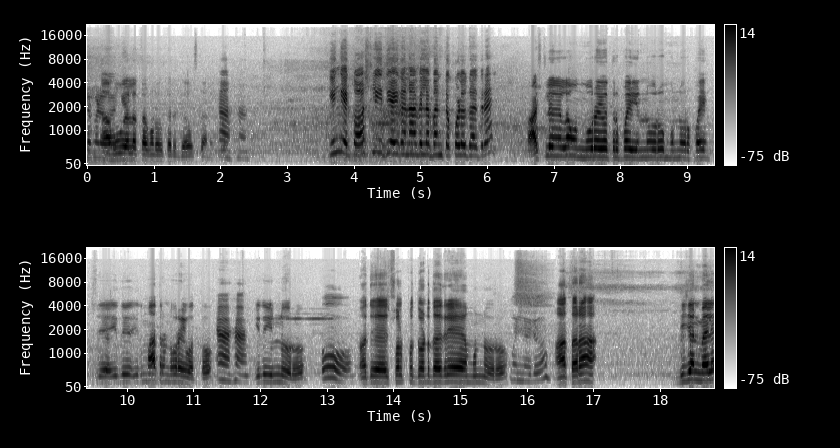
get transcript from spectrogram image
ತಗೊಂಡು ಆ ಹೂವೆಲ್ಲ ತಗೊಂಡ್ ಹೋಗ್ತಾರೆ ದೇವಸ್ಥಾನಕ್ಕೆ. ಹಾ ಹಾ. ಹೆಂಗೆ ಕಾಸ್ಟ್ಲಿ ಇದೆಯಾ ಈಗ ನಾವೆಲ್ಲ ಬಂದ್ ತಕೊಳ್ಳೋದಾದ್ರೆ ಅಷ್ಟೇನೆಲ್ಲ ಒಂದ್ ನೂರೈವತ್ತು ರೂಪಾಯಿ ಇನ್ನೂರು ಮುನ್ನೂರು ರೂಪಾಯಿ ಇದು ಇದು ಮಾತ್ರ ನೂರೈವತ್ತು. ಹಾ ಹಾ. ಇದು ಇನ್ನೂರು. ಓ. ಮತ್ತೆ ಸ್ವಲ್ಪ ದೊಡ್ಡದಾದ್ರೆ ಮುನ್ನೂರು. ಮುನ್ನೂರು. ಆ ತರ ಡಿಸೈನ್ ಮೇಲೆ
